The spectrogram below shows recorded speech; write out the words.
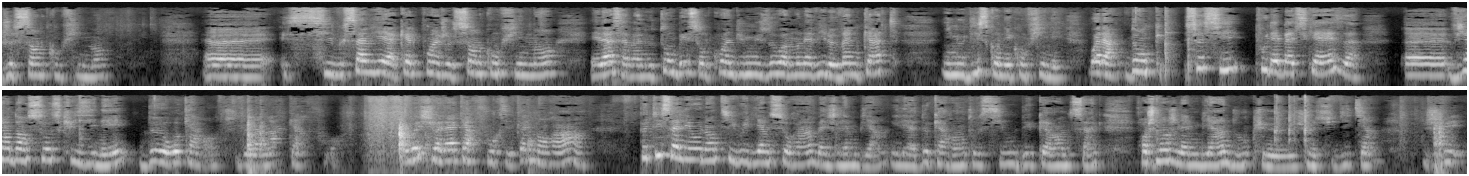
je sens le confinement. Euh, si vous saviez à quel point je sens le confinement, et là ça va nous tomber sur le coin du museau, à mon avis le 24, ils nous disent qu'on est confiné. Voilà, donc ceci, poulet basquez, euh, viande en sauce cuisinée, 2,40€ de la marque Carrefour. Oui, je suis allée à Carrefour, c'est tellement rare. Petit salé aux lentilles William Sorin, ben, je l'aime bien. Il est à 2,40 aussi ou 2,45. Franchement, je l'aime bien, donc euh, je me suis dit, tiens, je vais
